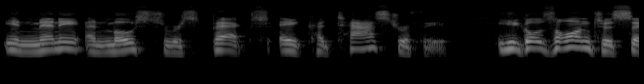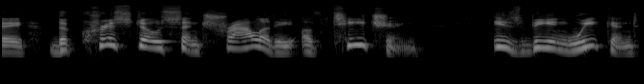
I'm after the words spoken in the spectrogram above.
in many and most respects, a catastrophe. He goes on to say the Christocentrality of teaching is being weakened,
